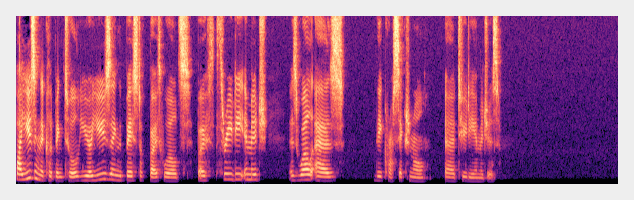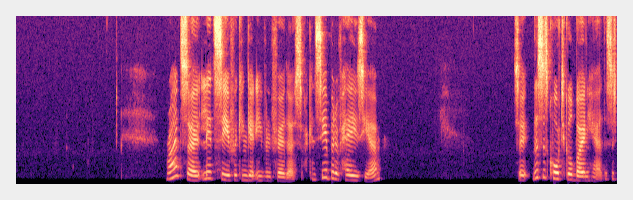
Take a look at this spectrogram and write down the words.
By using the clipping tool, you are using the best of both worlds, both 3D image as well as the cross-sectional uh, 2D images. So let's see if we can get even further. So I can see a bit of haze here. So this is cortical bone here. This is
